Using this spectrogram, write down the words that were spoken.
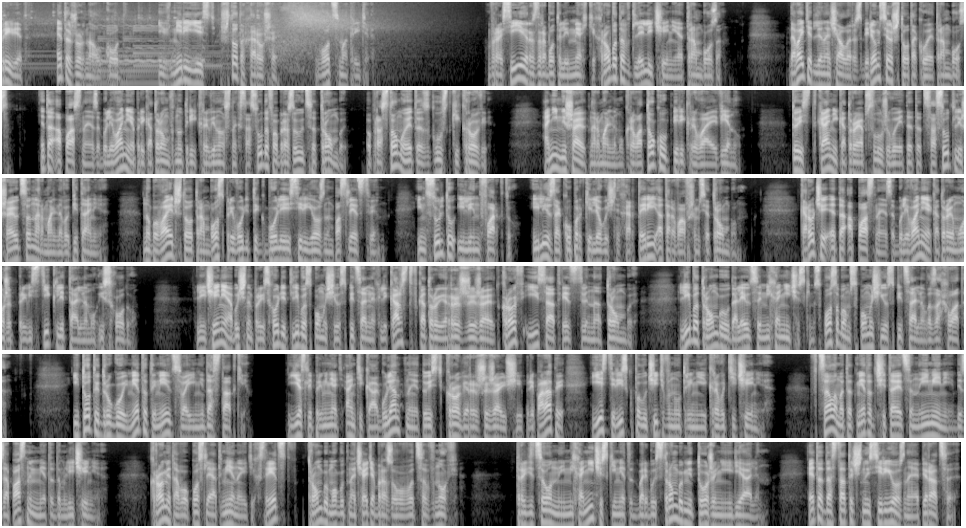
Привет! Это журнал Код. И в мире есть что-то хорошее. Вот смотрите. В России разработали мягких роботов для лечения тромбоза. Давайте для начала разберемся, что такое тромбоз. Это опасное заболевание, при котором внутри кровеносных сосудов образуются тромбы. По-простому это сгустки крови. Они мешают нормальному кровотоку, перекрывая вену. То есть ткани, которые обслуживает этот сосуд, лишаются нормального питания. Но бывает, что тромбоз приводит и к более серьезным последствиям. Инсульту или инфаркту, или закупорке легочных артерий оторвавшимся тромбом. Короче, это опасное заболевание, которое может привести к летальному исходу. Лечение обычно происходит либо с помощью специальных лекарств, которые разжижают кровь и, соответственно, тромбы, либо тромбы удаляются механическим способом с помощью специального захвата. И тот, и другой метод имеют свои недостатки. Если применять антикоагулянтные, то есть кроверазжижающие препараты, есть риск получить внутренние кровотечения. В целом этот метод считается наименее безопасным методом лечения. Кроме того, после отмены этих средств тромбы могут начать образовываться вновь. Традиционный механический метод борьбы с тромбами тоже не идеален. Это достаточно серьезная операция.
